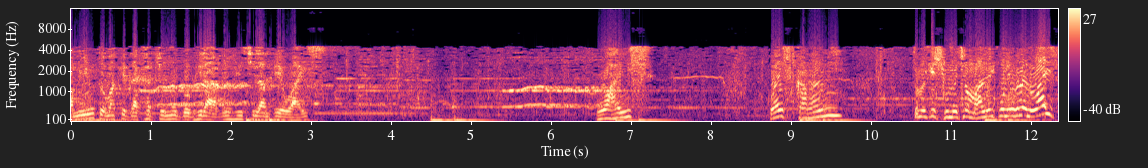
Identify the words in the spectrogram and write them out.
আমিও তোমাকে দেখার জন্য গভীর আগ্রহী ছিলাম হে ওয়াইস। ওয়াইস? ওয়াইস কারানি তুমি কি শুনেছ মালিক উনি হলেন ওয়াইস?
